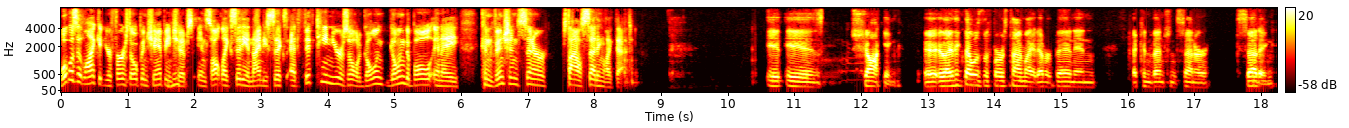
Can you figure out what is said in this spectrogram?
What was it like at your first Open Championships mm-hmm. in Salt Lake City in '96 at 15 years old, going going to bowl in a convention center style setting like that? It is shocking. And I think that was the first time I had ever been in a convention center setting.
